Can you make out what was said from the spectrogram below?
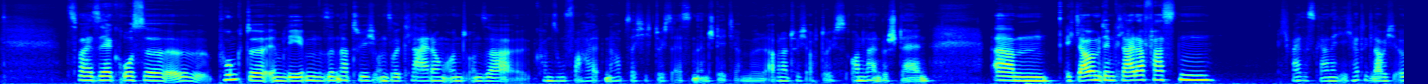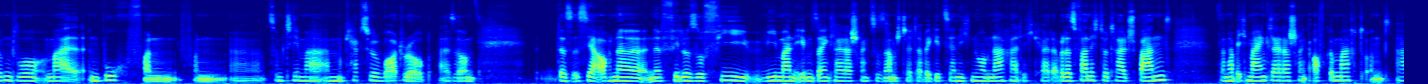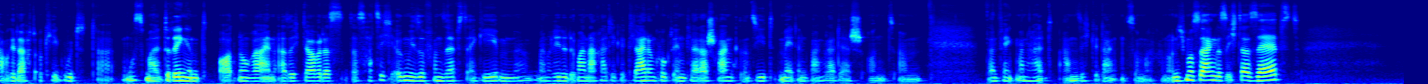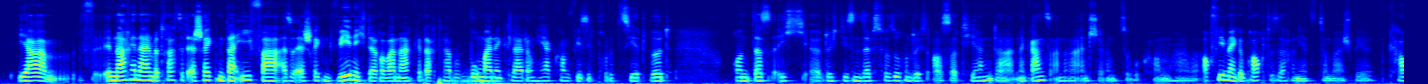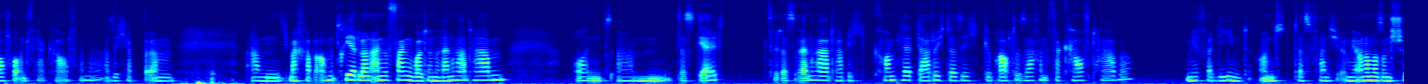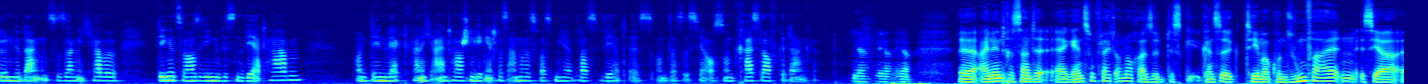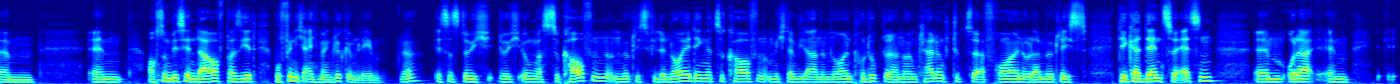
zwei sehr große äh, Punkte im Leben, sind natürlich unsere Kleidung und unser Konsumverhalten. Hauptsächlich durchs Essen entsteht ja Müll, aber natürlich auch durchs Online-Bestellen. Ähm, ich glaube, mit dem Kleiderfasten, ich weiß es gar nicht, ich hatte, glaube ich, irgendwo mal ein Buch von, von äh, zum Thema ähm, Capsule Wardrobe. Also das ist ja auch eine, eine, Philosophie, wie man eben seinen Kleiderschrank zusammenstellt. Dabei geht es ja nicht nur um Nachhaltigkeit. Aber das fand ich total spannend. Dann habe ich meinen Kleiderschrank aufgemacht und habe gedacht, okay, gut, da muss mal dringend Ordnung rein. Also ich glaube, das, das hat sich irgendwie so von selbst ergeben. Ne? Man redet über nachhaltige Kleidung, guckt in den Kleiderschrank und sieht Made in Bangladesch und ähm, dann fängt man halt an, sich Gedanken zu machen. Und ich muss sagen, dass ich da selbst ja, im Nachhinein betrachtet erschreckend naiv war, also erschreckend wenig darüber nachgedacht habe, wo meine Kleidung herkommt, wie sie produziert wird und dass ich äh, durch diesen Selbstversuch und durchs Aussortieren da eine ganz andere Einstellung zu bekommen habe. Auch viel mehr gebrauchte Sachen jetzt zum Beispiel kaufe und verkaufe. Ne? Also ich habe, ähm, ähm, ich habe auch mit Triathlon angefangen, wollte ein Rennrad haben und ähm, das Geld für das Rennrad habe ich komplett dadurch, dass ich gebrauchte Sachen verkauft habe, mir verdient. Und das fand ich irgendwie auch nochmal so einen schönen Gedanken zu sagen, ich habe Dinge zu Hause, die einen gewissen Wert haben und den Wert kann ich eintauschen gegen etwas anderes, was mir was wert ist. Und das ist ja auch so ein Kreislaufgedanke. Ja, ja, ja. Äh, eine interessante Ergänzung vielleicht auch noch, also das ganze Thema Konsumverhalten ist ja ähm, ähm, auch so ein bisschen darauf basiert, wo finde ich eigentlich mein Glück im Leben? Ne? Ist es durch, durch irgendwas zu kaufen und möglichst viele neue Dinge zu kaufen und mich dann wieder an einem neuen Produkt oder einem neuen Kleidungsstück zu erfreuen oder möglichst dekadent zu essen? Ähm, oder ähm,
